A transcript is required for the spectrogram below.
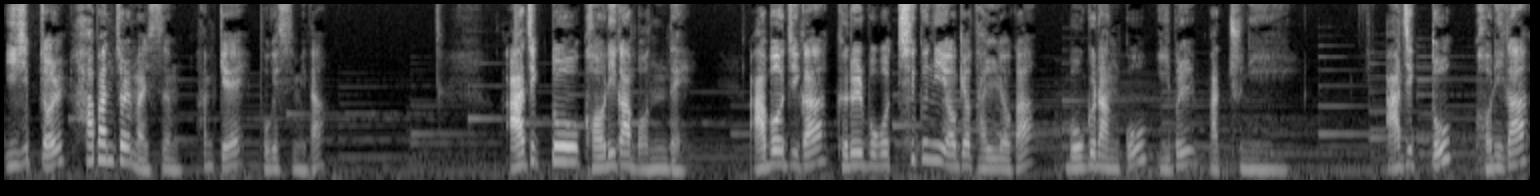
20절 하반절 말씀 함께 보겠습니다. 아직도 거리가 먼데 아버지가 그를 보고 측은히 여겨 달려가 목을 안고 입을 맞추니 아직도 거리가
